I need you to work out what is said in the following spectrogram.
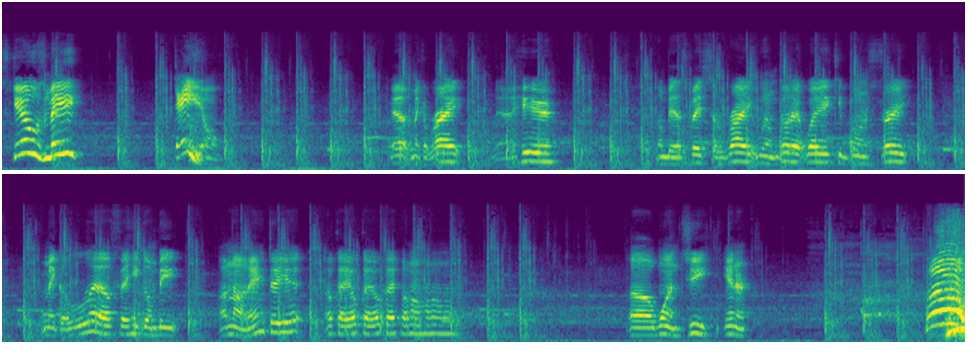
Excuse me. Damn. Yep, make it right. Down here. Gonna be a space to the right. We don't go that way. Keep going straight. Make a left, and he gonna be. Oh no, they ain't there yet. Okay, okay, okay. Hold on, hold on, hold on. Uh, one G enter. Oh!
